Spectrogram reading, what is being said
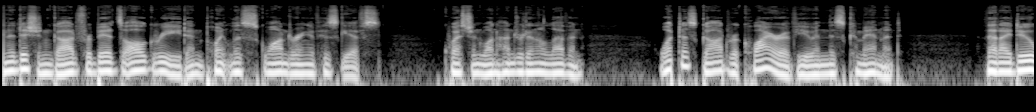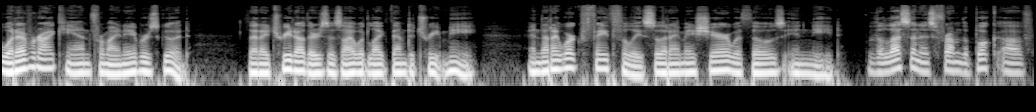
In addition, God forbids all greed and pointless squandering of his gifts. Question 111. What does God require of you in this commandment? That I do whatever I can for my neighbor's good, that I treat others as I would like them to treat me, and that I work faithfully so that I may share with those in need. The lesson is from the book of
